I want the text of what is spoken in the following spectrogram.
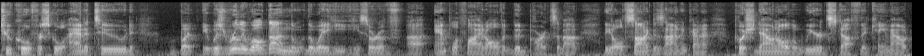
too cool for school attitude but it was really well done the, the way he, he sort of uh, amplified all the good parts about the old Sonic design and kind of pushed down all the weird stuff that came out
